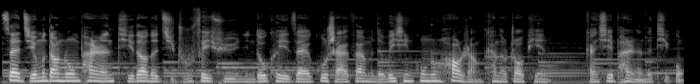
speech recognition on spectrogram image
在节目当中，潘然提到的几处废墟，你都可以在故事 FM 的微信公众号上看到照片。感谢潘然的提供。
